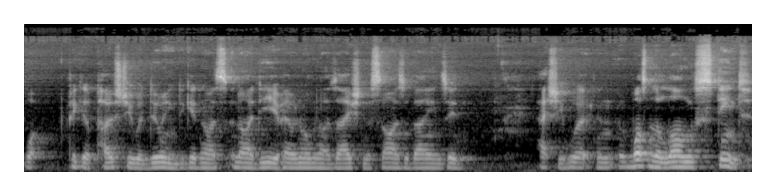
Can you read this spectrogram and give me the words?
what particular post you were doing, to get an an idea of how an organisation the size of ANZ actually worked. And it wasn't a long stint,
